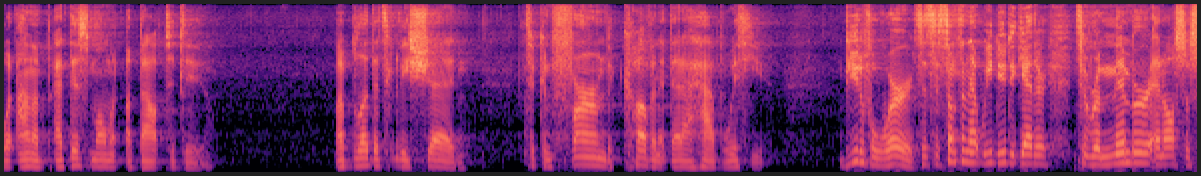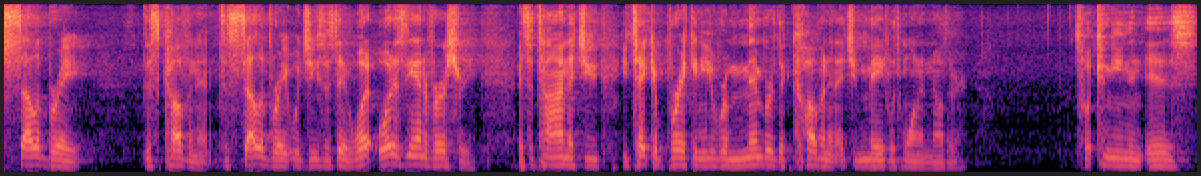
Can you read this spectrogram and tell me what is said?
what I'm at this moment about to do. My blood that's going to be shed to confirm the covenant that I have with you. Beautiful words. This is something that we do together to remember and also celebrate this covenant, to celebrate what Jesus did. What, what is the anniversary? It's a time that you, you take a break and you remember the covenant that you made with one another. That's what communion is.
